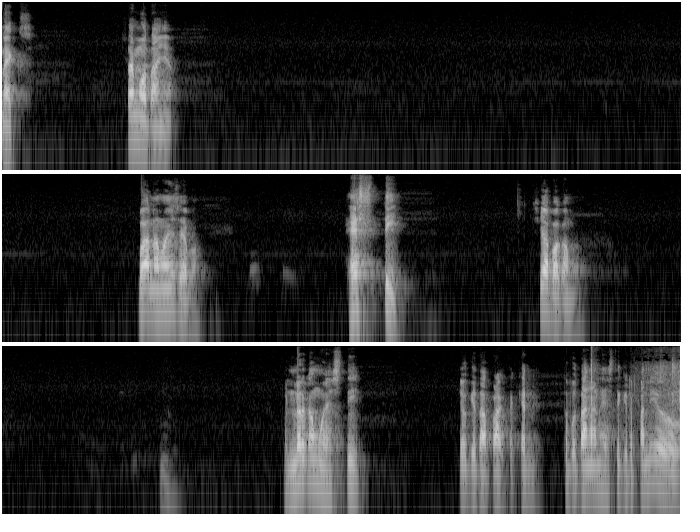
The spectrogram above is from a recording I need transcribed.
Next. Saya mau tanya. Mbak namanya siapa? Hesti. Siapa kamu? Hmm. Bener kamu Hesti? Yuk kita praktekkan. Tepuk tangan Hesti ke depan yuk.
